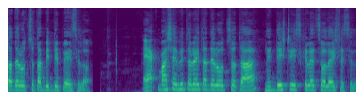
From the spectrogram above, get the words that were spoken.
তাদের উচ্চতা বৃদ্ধি পেয়েছিল। এক মাসের ভিতরেই তাদের উচ্চতা নির্দিষ্ট স্কেলে চলে এসেছিল।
